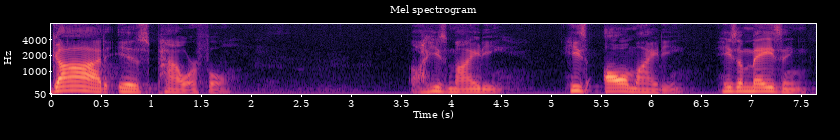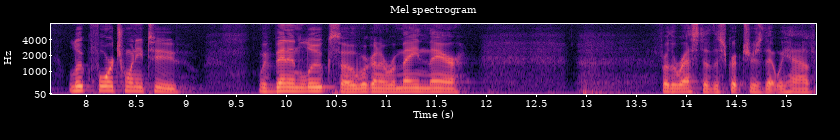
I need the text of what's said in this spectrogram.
God is powerful. Oh, he's mighty. He's almighty. He's amazing. Luke 4:22. We've been in Luke, so we're going to remain there for the rest of the scriptures that we have.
